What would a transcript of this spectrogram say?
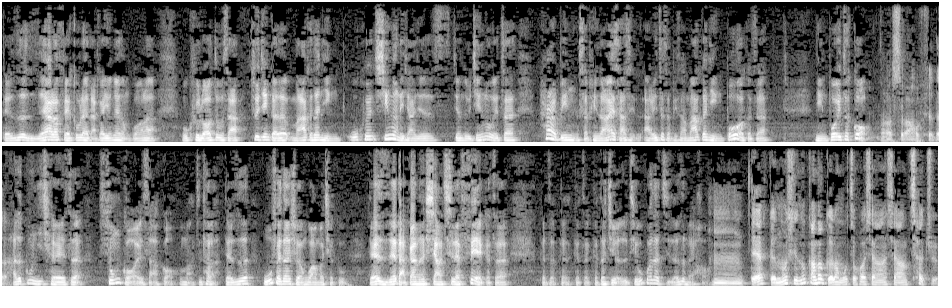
但是现在阿拉反过来，大家有眼辰光了。我看老多啥，最近搿个买搿只宁，我看新闻里向就是就南京路一只哈尔滨食品厂还是啥阿里只食品厂买搿宁波个搿只宁波一只糕。哦，是伐？我勿晓得。还是过年吃一只松糕还是啥糕？我忘记脱了。但是我反正小辰光没吃过。但现在大家能想起来翻搿只。搿只搿搿只搿只旧事体，我觉着其实是蛮好。嗯，对，搿东西侬讲到搿了，我只好想想插句，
